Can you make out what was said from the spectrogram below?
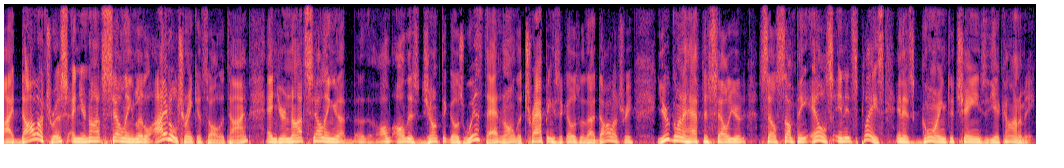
idolatrous and you're not selling little idol trinkets all the time, and you're not selling uh, uh, all, all this junk that goes with that and all the trappings that goes with idolatry, you're going to have to sell, your, sell something else in its place, and it's going to change the economy.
